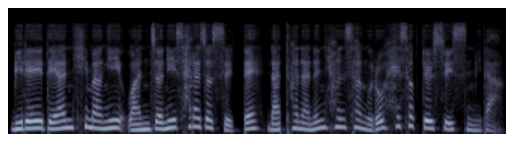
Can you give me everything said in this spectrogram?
미래에 대한 희망이 완전히 사라졌을 때 나타나는 현상으로 해석될 수 있습니다.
